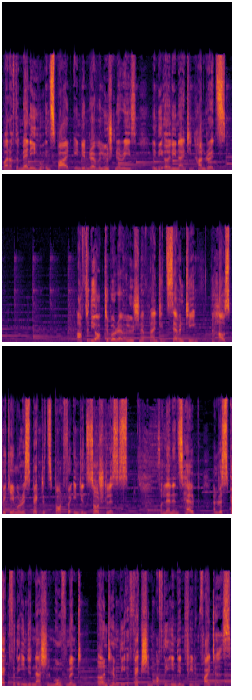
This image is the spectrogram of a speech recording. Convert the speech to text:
one of the many who inspired Indian revolutionaries in the early 1900s. After the October Revolution of 1917, the house became a respected spot for Indian socialists. For Lenin's help and respect for the Indian national movement, earned him the affection of the Indian freedom fighters.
